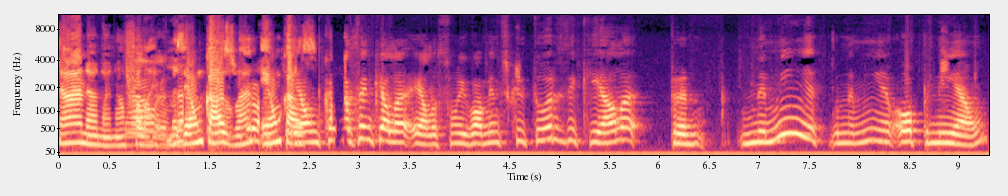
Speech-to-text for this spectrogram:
Ah, não, não, não, falei. Mas é um caso, não, é um caso. É um caso em que ela, elas são igualmente escritores e que ela, para, na, minha, na minha opinião,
